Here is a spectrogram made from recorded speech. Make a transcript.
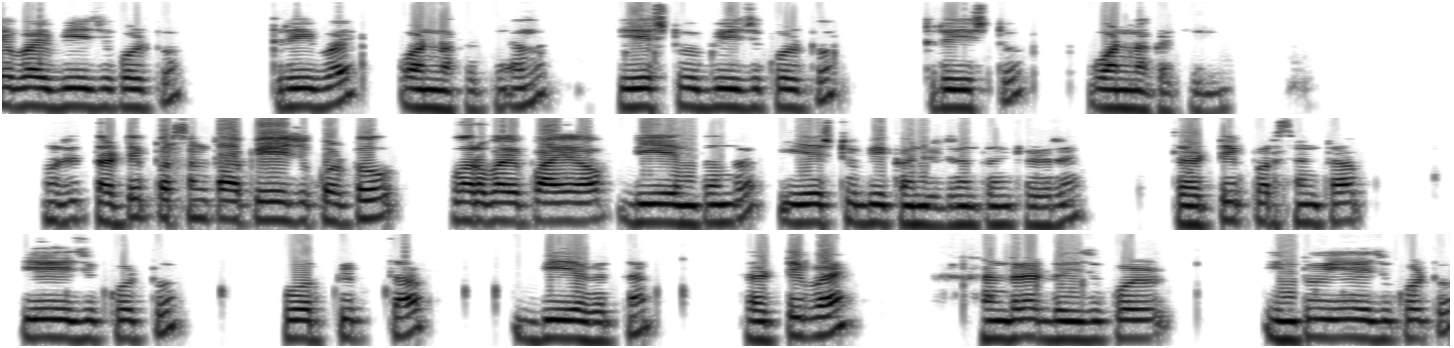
A by B is equal to three by one ಆಕೈತಿ. ಅಂದ್ರೆ A is to B is equal to three is to one ಆಕೈತಿ ಇಲ್ಲಿ. ನೋಡ್ರಿ thirty percent of A is equal to four by five of B ಅಂತಂದ್ರೆ ಎ ಇಸ್ ಟು ಬಿ ಕಂಡಿಡ್ರಿ ಅಂತ ಕೇಳಿದ್ರೆ thirty percent of A is equal to four fifth of B ಆಗುತ್ತೆ. Thirty by hundred is equal into A is equal to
